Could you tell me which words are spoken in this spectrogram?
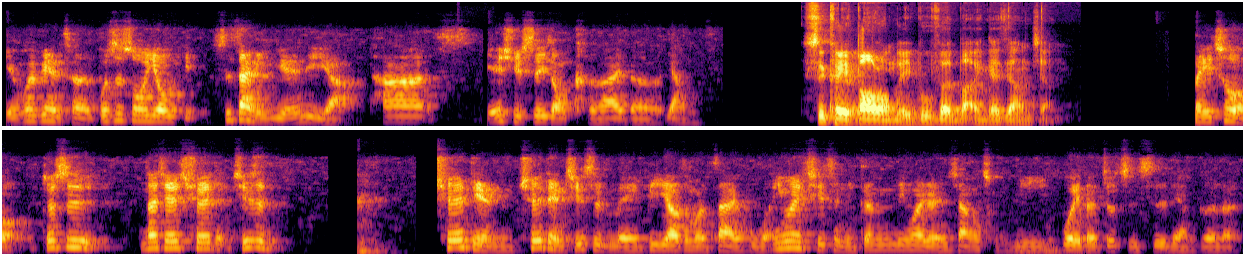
也会变成不是说优点，是在你眼里啊，他也许是一种可爱的样子，是可以包容的一部分吧，应该这样讲。没错，就是那些缺点，其实缺点缺点其实没必要这么在乎，因为其实你跟另外一个人相处，你为的就只是两个人。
